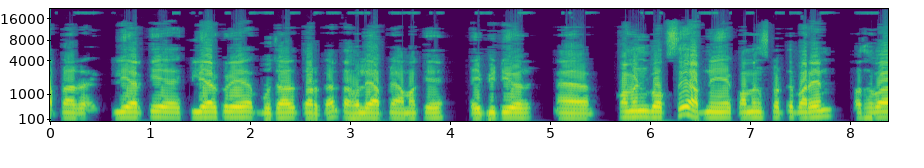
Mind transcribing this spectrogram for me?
আপনার ক্লিয়ারকে ক্লিয়ার করে বোঝার দরকার, তাহলে আপনি আমাকে এই ভিডিওর কমেন্ট বক্সে আপনি কমেন্টস করতে পারেন, অথবা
